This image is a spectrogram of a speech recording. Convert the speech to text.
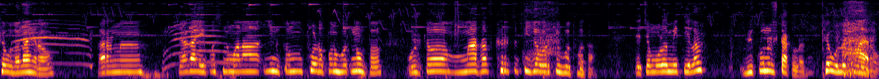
ठेवलं नाही राव. कारण त्या गायीपासून मला इन्कम थोडं पण होत नव्हतं. उलट माझाच खर्च तिच्यावरती होत होता. त्याच्यामुळं मी तिला विकूनच टाकलं. ठेवलंच नाही राव.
